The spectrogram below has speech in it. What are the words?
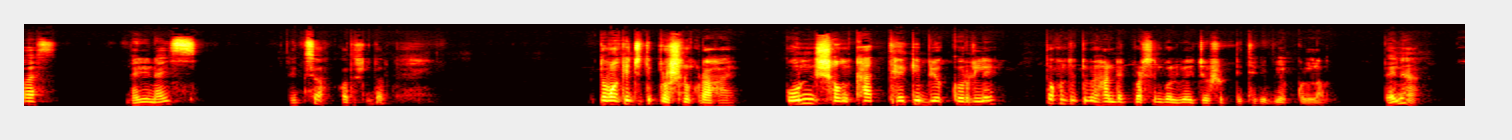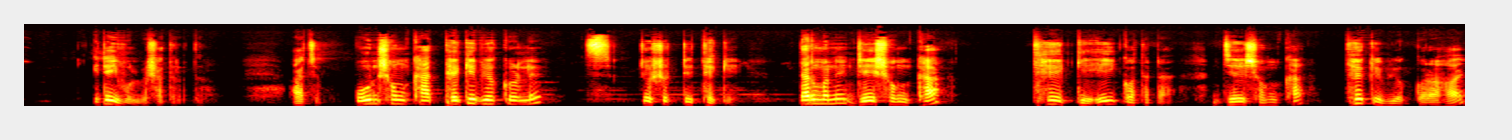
বাস ভেরি নাইস দেখছ কত সুন্দর? তোমাকে যদি প্রশ্ন করা হয়, কোন সংখ্যা থেকে বিয়োগ করলে, তখন তো তুমি হান্ড্রেড পার্সেন্ট বলবে চৌষট্টি থেকে বিয়োগ করলাম, তাই না? এটাই বলবে সাধারণত। আচ্ছা কোন সংখ্যা থেকে বিয়োগ করলে চৌষট্টি থেকে। তার মানে যে সংখ্যা থেকে, এই কথাটা, যে সংখ্যা থেকে বিয়োগ করা হয়,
